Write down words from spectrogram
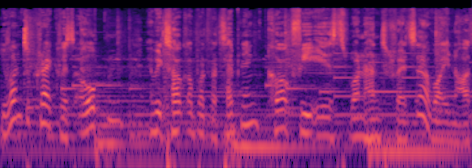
You want to crack this open and we talk about what's happening? Cork fee is 100 credits. Ah, why not?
